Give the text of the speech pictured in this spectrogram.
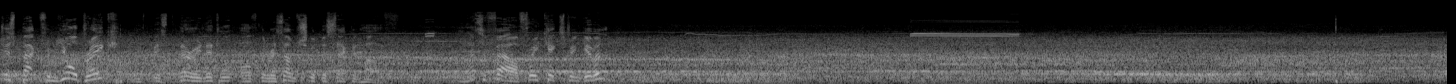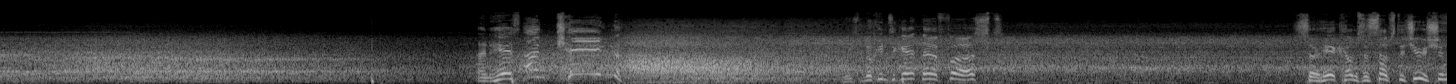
Just back from your break, you've missed very little of the resumption of the second half. That's a foul. Free kick's been given. And here's and King! He's looking to get there first. So here comes a substitution.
